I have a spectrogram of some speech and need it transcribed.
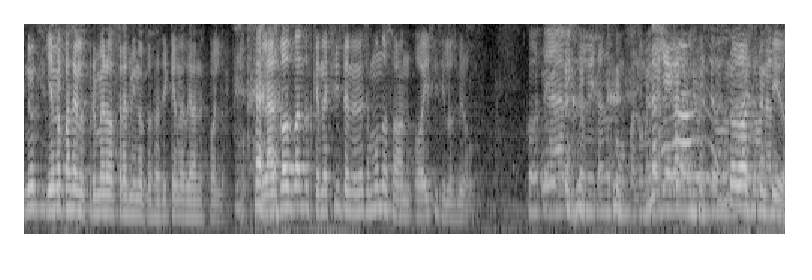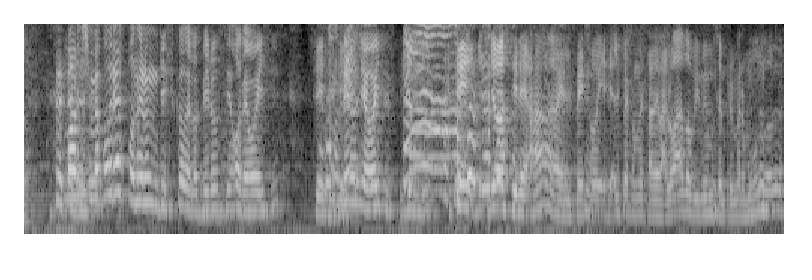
No existe Y eso Oasis. pasa en los primeros tres minutos, así que no es gran spoiler. Las dos bandas que no existen en ese mundo son Oasis y los Beatles. Corte A, Víctor gritando como cuando me llega a la universidad. Todo hace donas. sentido. March, ¿me podrías poner un disco de los Beatles o de Oasis? Sí, sí, Los sí. Beatles y Oasis. Yo, sí, yo- yo así de, ah, el peso, el peso no está devaluado, vivimos en primer mundo.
